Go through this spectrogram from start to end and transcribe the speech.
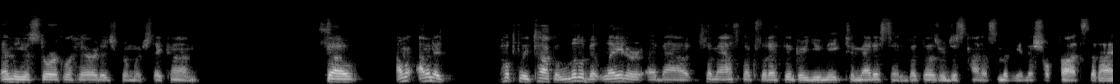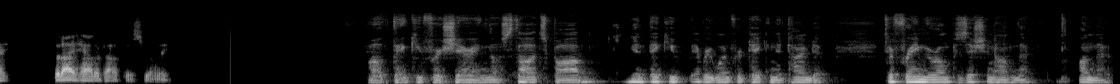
and the historical heritage from which they come. So I'm, I'm going to hopefully talk a little bit later about some aspects that I think are unique to medicine, but those were just kind of some of the initial thoughts that I that I had about this really. Well, thank you for sharing those thoughts, Bob. And thank you everyone for taking the time to to frame your own position on the on the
